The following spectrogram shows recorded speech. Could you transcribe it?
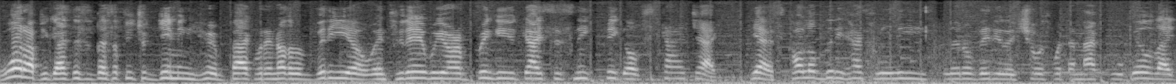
What up you guys, this is Best of Future Gaming here back with another video and today we are bringing you guys a sneak peek of Skyjack. Yes, Call of Duty has released a little video that shows what the map will be like.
